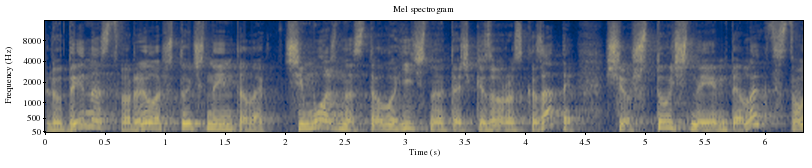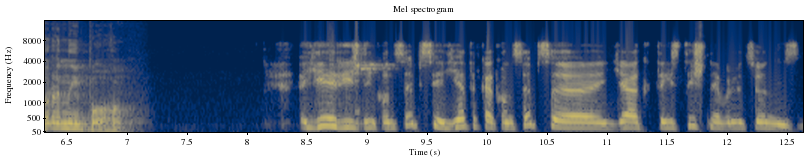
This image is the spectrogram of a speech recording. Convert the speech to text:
людина створила штучний інтелект. Чи можна з теологічної точки зору сказати, що штучний інтелект створений Богом? Є різні концепції. Є така концепція, як теїстичний еволюціонізм.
